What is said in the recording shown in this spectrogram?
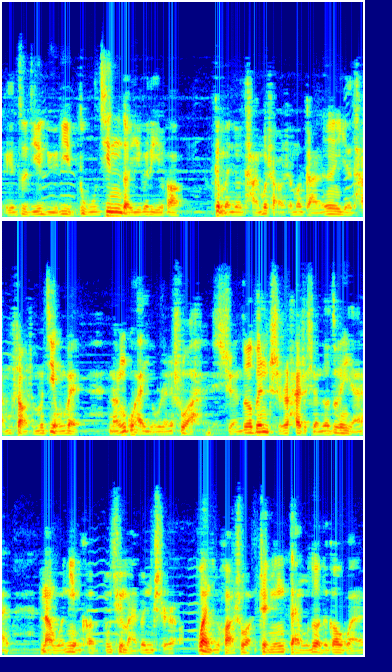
给自己履历镀金的一个地方，根本就谈不上什么感恩，也谈不上什么敬畏。难怪有人说啊，选择奔驰还是选择尊严？那我宁可不去买奔驰。换句话说，这名戴姆勒的高管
